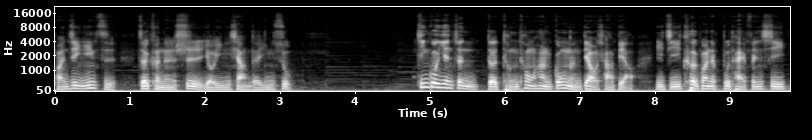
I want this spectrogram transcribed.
环境因子。则可能是有影响的因素。经过验证的疼痛和功能调查表，以及客观的步态分析，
